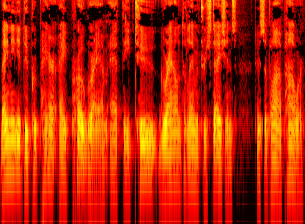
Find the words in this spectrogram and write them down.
they needed to prepare a program at the two ground telemetry stations to supply power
